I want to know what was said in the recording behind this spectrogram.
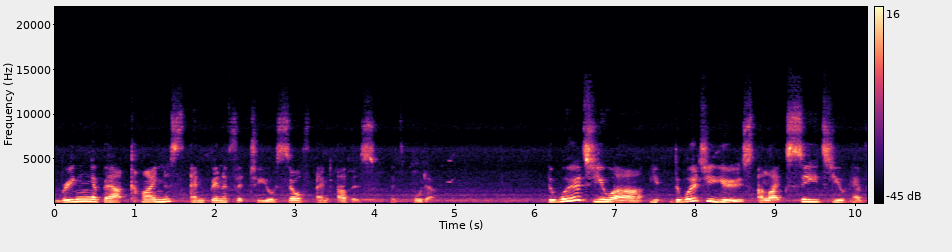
bringing about kindness and benefit to yourself and others. That's Buddha. The words you are, the words you use are like seeds you have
